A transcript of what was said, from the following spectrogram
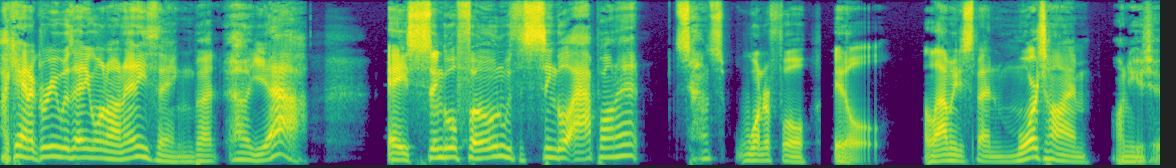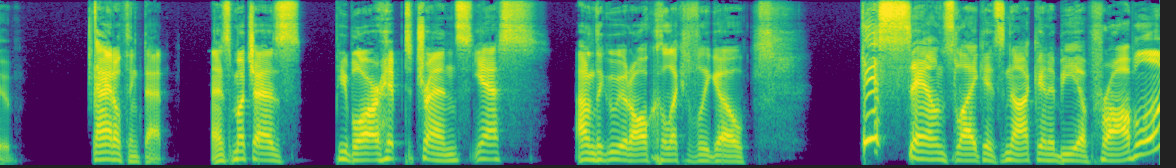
I can't agree with anyone on anything, but uh, yeah, a single phone with a single app on it sounds wonderful. It'll allow me to spend more time on YouTube. I don't think that. As much as people are hip to trends, yes, I don't think we would all collectively go, this sounds like it's not going to be a problem.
